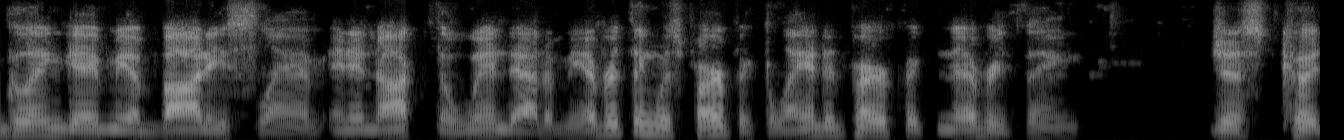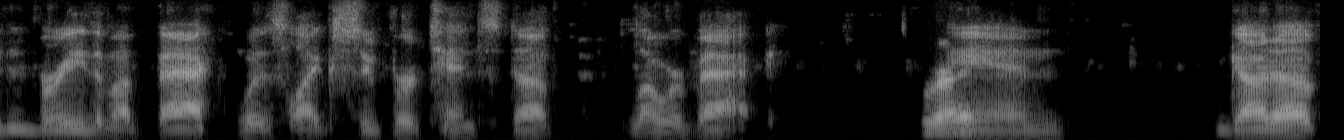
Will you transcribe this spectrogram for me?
Glenn gave me a body slam and it knocked the wind out of me. Everything was perfect, landed perfect and everything. Just couldn't breathe. And my back was like super tensed up, lower back. right And got up,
